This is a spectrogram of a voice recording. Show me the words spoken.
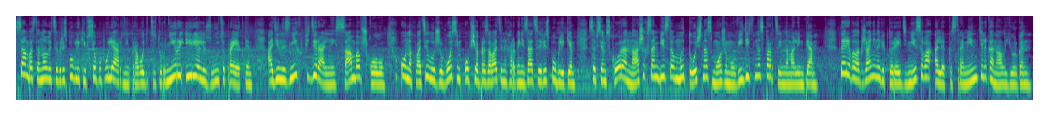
Самбо становится в республике все популярнее. Проводятся турниры и реализуются проекты. Один из них – федеральный – самбо в школу. Он охватил уже 8 общеобразовательных организаций республики. Совсем скоро наших самбистов мы точно сможем увидеть на спортивном Олимпе. Дарья Вологжанина, Виктория Денисова, Олег Костромин, телеканал «Юрган».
